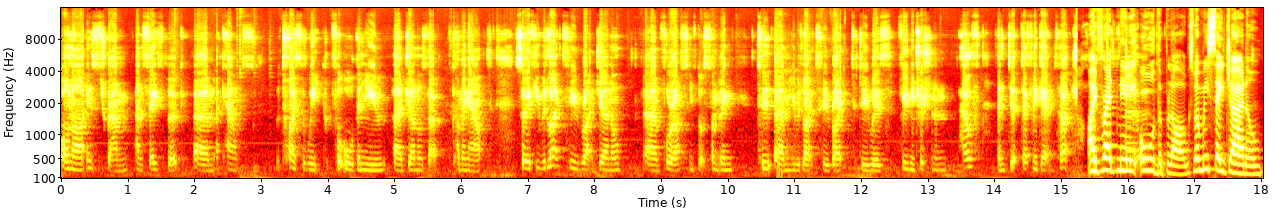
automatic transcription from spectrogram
on our Instagram and Facebook um, accounts twice a week for all the new uh, journals that are coming out. So if you would like to write a journal um, for us, you've got something to, um, you would like to write to do with food, nutrition, and health, then de- definitely get in touch. I've read nearly all the blogs. When we say journal,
